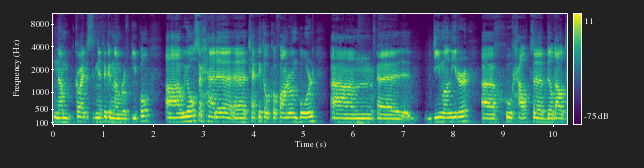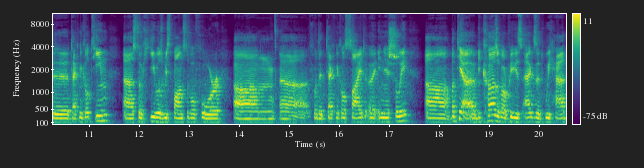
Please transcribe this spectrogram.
num quite a significant number of people. Uh, we also had a, a technical co-founder on board, um, a Dima Lider, uh, who helped uh, build out the technical team. Uh, so he was responsible for um, uh, for the technical side initially. But yeah, because of our previous exit, we had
